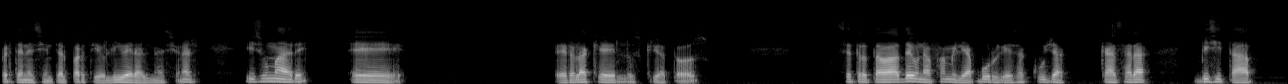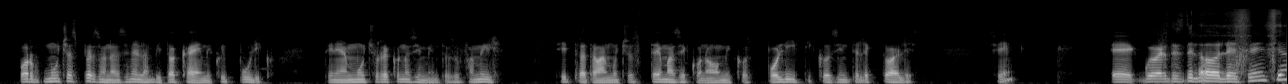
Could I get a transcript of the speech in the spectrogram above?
perteneciente al Partido Liberal Nacional y su madre eh, era la que los crió a todos. Se trataba de una familia burguesa cuya casa era visitada por muchas personas en el ámbito académico y público. Tenían mucho reconocimiento a su familia. ¿sí? Trataban muchos temas económicos, políticos, intelectuales. ¿sí? Eh, Weber desde la adolescencia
